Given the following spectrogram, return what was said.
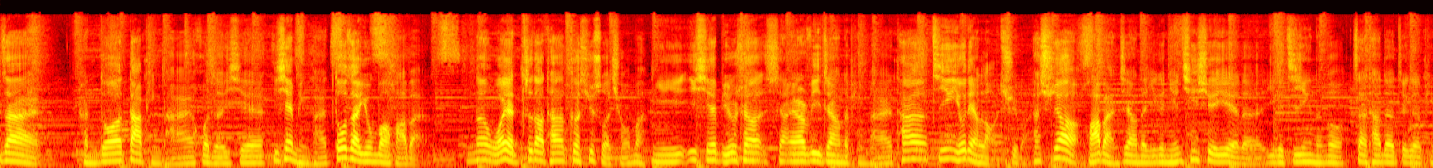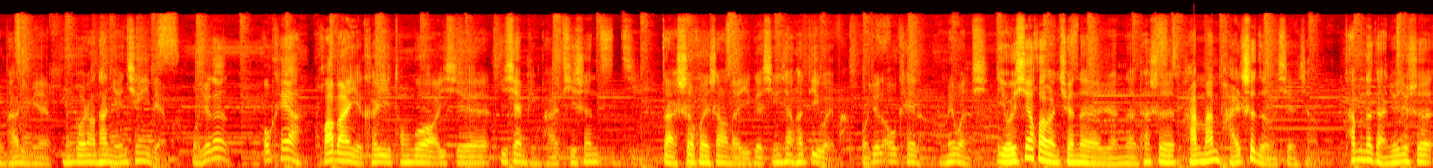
现在很多大品牌或者一些一线品牌都在拥抱滑板。那我也知道它各需所求嘛。你一些比如说像 LV 这样的品牌，它基因有点老去吧，它需要滑板这样的一个年轻血液的一个基因，能够在它的这个品牌里面能够让它年轻一点嘛。我觉得 OK 啊，滑板也可以通过一些一线品牌提升自己在社会上的一个形象和地位吧。我觉得 OK 的，没问题。有一些滑板圈的人呢，他是还蛮排斥这种现象的。他们的感觉就是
